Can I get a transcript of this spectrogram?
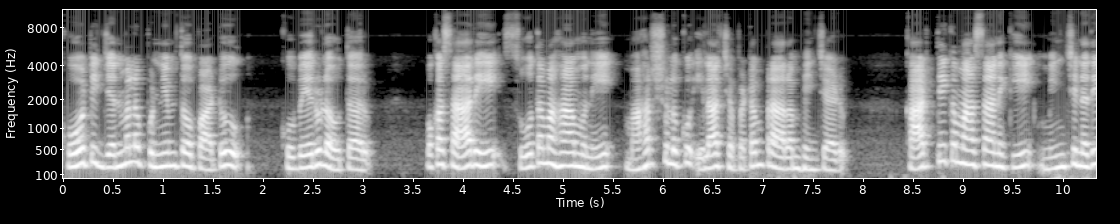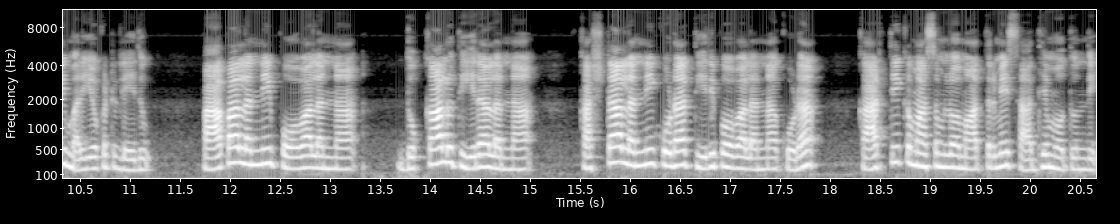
కోటి జన్మల పుణ్యంతో పాటు కుబేరులవుతారు. ఒకసారి సూతమహాముని మహర్షులకు ఇలా చెప్పటం ప్రారంభించాడు. కార్తీక మాసానికి మించినది మరి ఒకటి లేదు. పాపాలన్నీ పోవాలన్నా దుఃఖాలు తీరాలన్నా కష్టాలన్నీ కూడా తీరిపోవాలన్నా కూడా కార్తీక మాసంలో మాత్రమే సాధ్యమవుతుంది.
